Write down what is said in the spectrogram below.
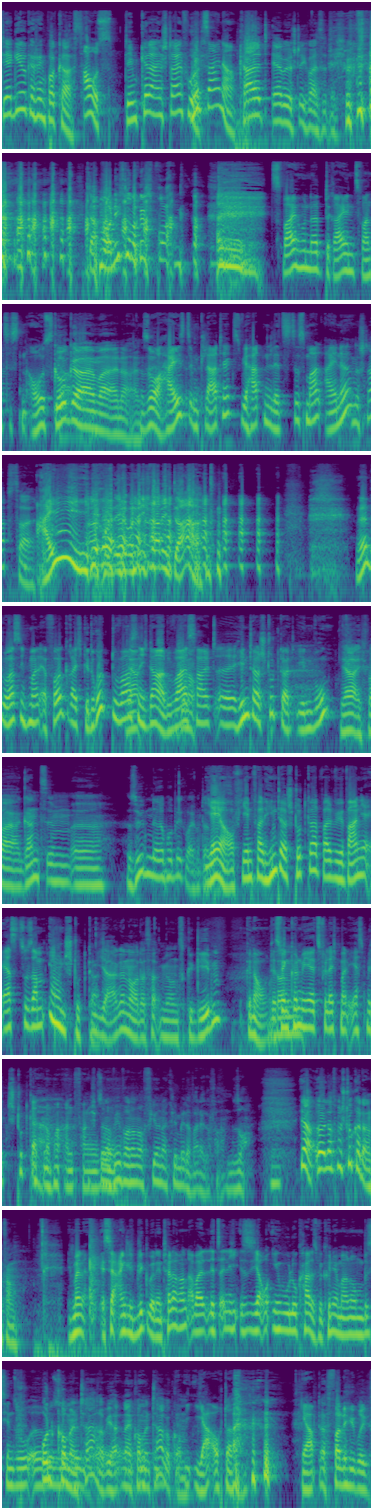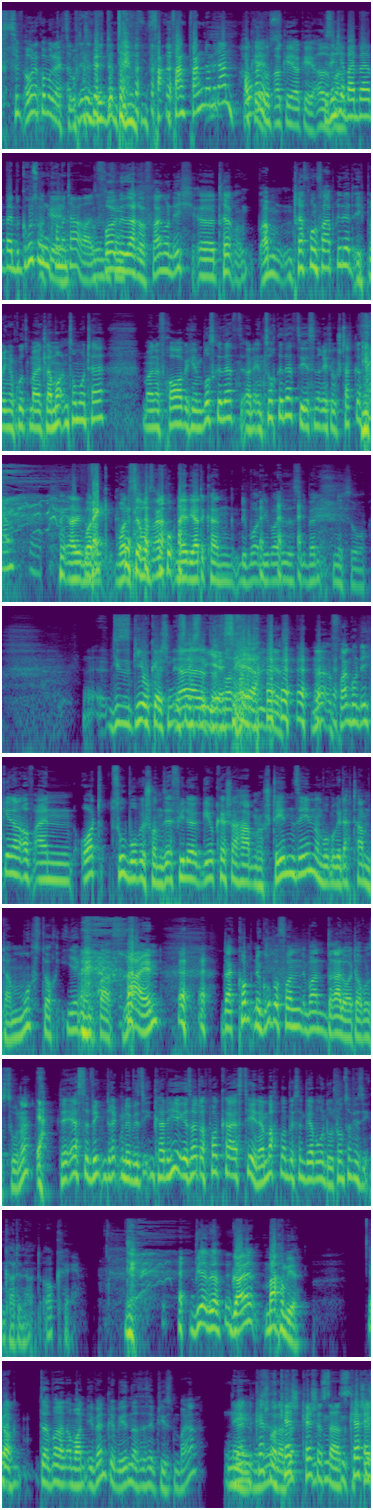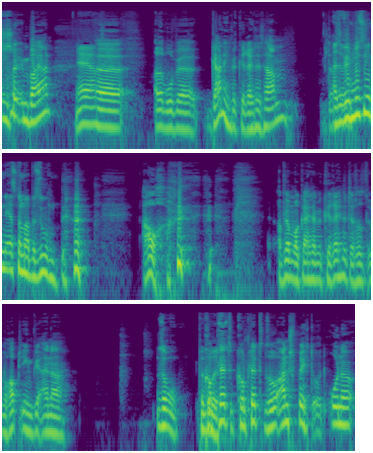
Der Geocaching-Podcast. Aus. Dem Keller in Steinfurt. Mit seiner. Kalt erwischt, ich weiß es nicht. da haben wir auch nicht drüber gesprochen. 223. Ausgabe. Gucke einmal einer an. So, heißt im Klartext, wir hatten letztes Mal eine... Eine Schnapszahl. Ei! Und ich, und ich war nicht da. Ne, du hast nicht mal erfolgreich gedrückt, du warst Ja, nicht da. Du warst genau. halt äh, hinter Stuttgart irgendwo. Ja, ich war ganz im äh, Süden der Republik. War ich unterwegs. Ja, ja, auf jeden Fall hinter Stuttgart, weil wir waren ja erst zusammen in Stuttgart. Ja, genau, das hatten wir uns gegeben. Genau, deswegen dann- können wir jetzt vielleicht mal erst mit Stuttgart nochmal anfangen. Ich bin auf So. jeden Fall nur noch 400 Kilometer weitergefahren. So. Ja, äh, lass mit Stuttgart anfangen. Ich meine, ist ja eigentlich Blick über den Tellerrand, aber letztendlich ist es ja auch irgendwo Lokales. Wir können ja mal noch ein bisschen so... Äh, Und so, Kommentare. Wir hatten einen Kommentar bekommen. Ja, auch das. ja. Das fand ich übrigens. Aber da kommen wir gleich zu. fang, fang, fang damit an. Hau Okay, raus. okay, okay. Also Wir sind ja bei, bei, bei Begrüßung und Okay. Kommentare. Also Folgende Sache. Frank und ich äh, haben einen Treffpunkt verabredet. Ich bringe kurz meine Klamotten zum Hotel. Meine Frau habe ich in den Bus gesetzt, äh, in den Zug gesetzt. Die ist in Richtung Stadt gefahren. ja, die wollte, wollte sich ja was angucken. Nee, die hatte keinen, die, wollte- die war dieses Event nicht so. Dieses Geocachen ist Ja, nicht so das yes. war- war ja. yes. Ne? Frank und ich gehen dann auf einen Ort zu, wo wir schon sehr viele Geocacher haben stehen sehen und wo wir gedacht haben, da muss doch irgendwas sein. Da kommt eine Gruppe von, waren drei Leute auf uns zu, ne? Ja. Der erste winkt direkt mit der Visitenkarte. Hier, ihr seid auf Podcast, ne? Macht mal ein bisschen Werbung und drückt uns eine Visitenkarte in die Hand. Okay. wir haben gesagt, geil, machen wir. Ja. Da, da war dann aber ein Event gewesen, das ist im tiefsten Bayern. Nee, Ja, ein Cash war das. Cash, ne? Cash ist das. Cash, Cash. In, Bayern. Ja, ja. Äh, also wo wir gar nicht mit gerechnet haben. Also wir müssen ihn erst nochmal besuchen. auch. Aber wir haben auch gar nicht damit gerechnet, dass uns überhaupt irgendwie einer So, begrüßt. komplett, komplett so anspricht und ohne,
